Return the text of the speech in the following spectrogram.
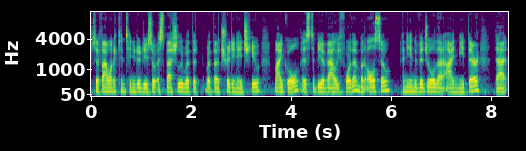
So if i want to continue to do so especially with the with the trading hq my goal is to be a value for them but also any individual that i meet there that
